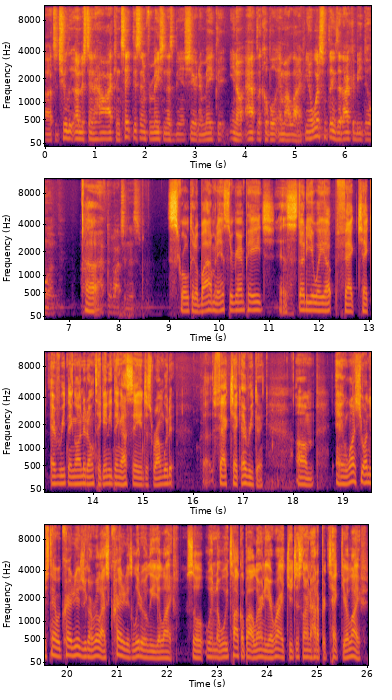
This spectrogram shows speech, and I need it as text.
uh, to truly understand how I can take this information that's being shared and make it, you know, applicable in my life? You know, what are some things that I could be doing uh, after watching this? Scroll to the bottom of the Instagram page and study your way up. Fact check everything on it. Don't take anything I say and just run with it. Uh, fact check everything. Um, and once you understand what credit is, you're gonna realize credit is literally your life. So when we talk about learning your rights, you're just learning how to protect your life.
